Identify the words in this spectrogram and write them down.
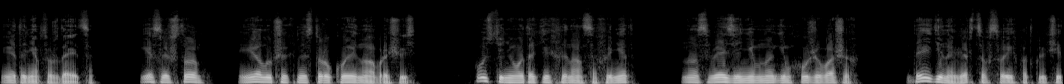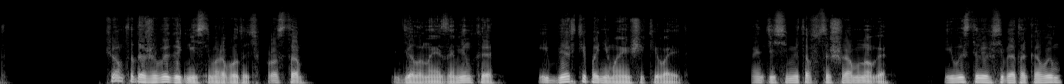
и это не обсуждается. Если что, я лучше к мистеру Коину обращусь. Пусть у него таких финансов и нет, но связи немногим хуже ваших да и единоверцев своих подключит. В чем-то даже выгоднее с ним работать, просто деланная заминка, и Берти, понимающе кивает. Антисемитов в США много, и выставив себя таковым,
